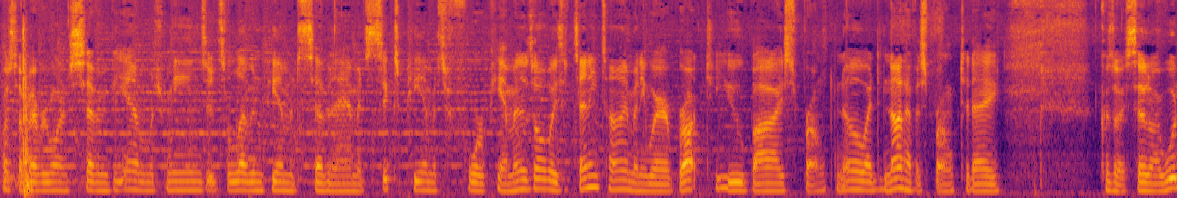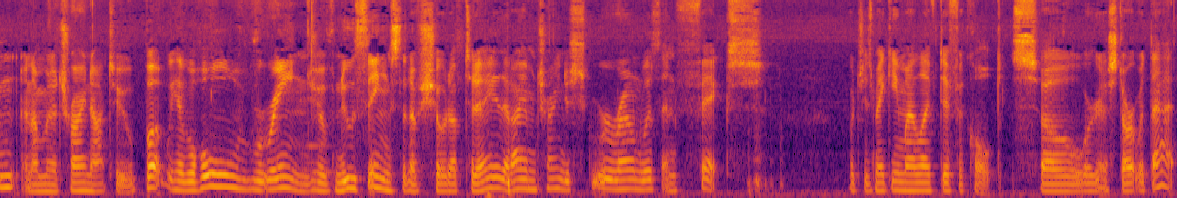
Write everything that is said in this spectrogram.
What's up, everyone? It's 7 p.m., which means it's 11 p.m., it's 7 a.m., it's 6 p.m., it's 4 p.m., and as always, it's anytime, anywhere, brought to you by Sprunk. No, I did not have a Sprunk today, because I said I wouldn't, and I'm going to try not to. But we have a whole range of new things that have showed up today that I am trying to screw around with and fix, which is making my life difficult. So we're going to start with that.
